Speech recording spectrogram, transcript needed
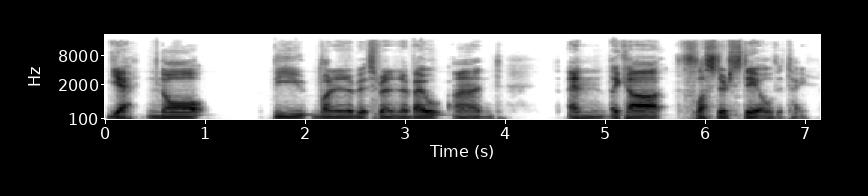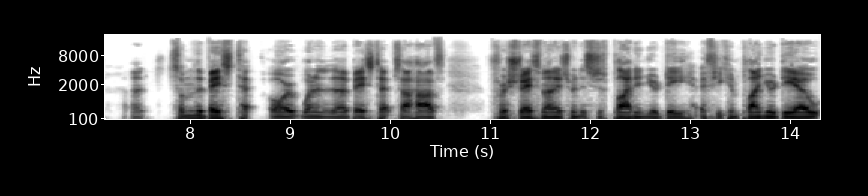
yeah, not be running about, sprinting about, and in like a flustered state all the time. And some of the best tip, or one of the best tips I have for stress management is just planning your day. If you can plan your day out,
